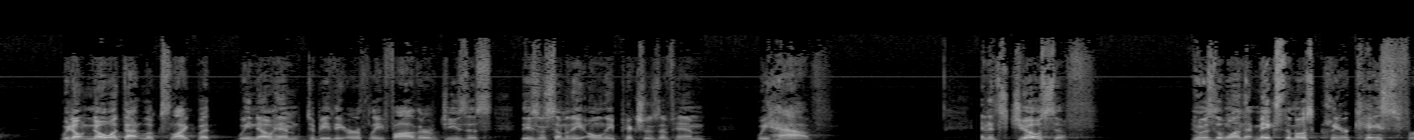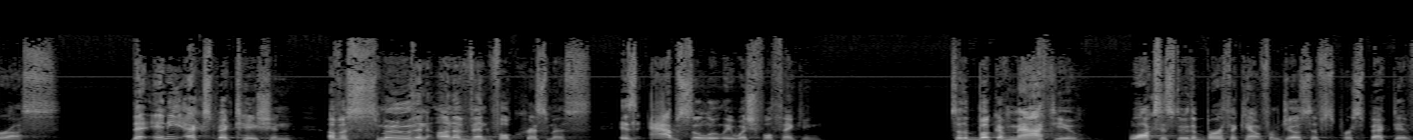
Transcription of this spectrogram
We don't know what that looks like, but we know him to be the earthly father of Jesus. These are some of the only pictures of him we have. And it's Joseph who is the one that makes the most clear case for us that any expectation of a smooth and uneventful Christmas is absolutely wishful thinking. So the book of Matthew walks us through the birth account from Joseph's perspective.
